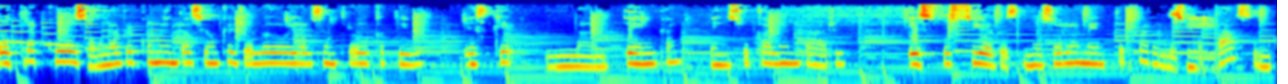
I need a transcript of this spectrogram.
Otra cosa, una recomendación que yo le doy al centro educativo es que mantengan en su calendario estos cierres, no solamente para los papás, sino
